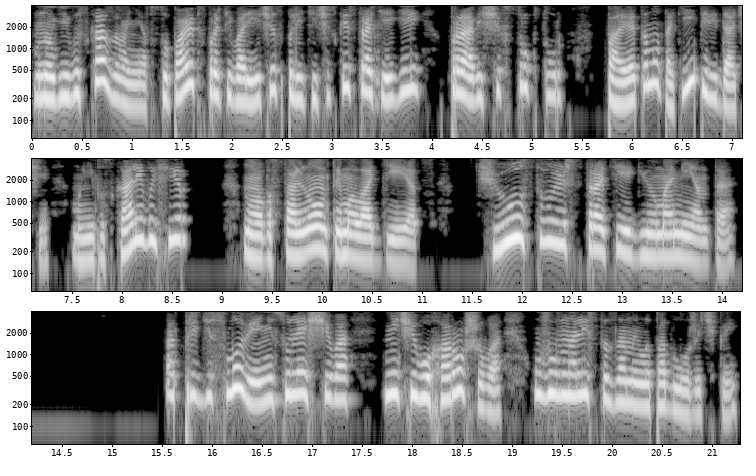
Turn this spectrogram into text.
Многие высказывания вступают в противоречие с политической стратегией правящих структур, Поэтому такие передачи мы не пускали в эфир. Ну а в остальном ты молодец. Чувствуешь стратегию момента. От предисловия, не сулящего ничего хорошего, у журналиста заныло под ложечкой.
